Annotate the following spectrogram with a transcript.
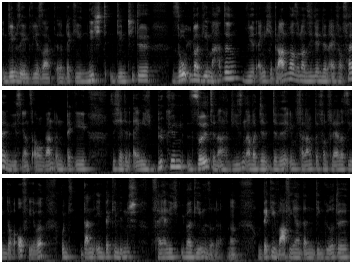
indem sie eben, wie gesagt, äh, Becky nicht den Titel so übergeben hatte, wie es eigentlich geplant war, sondern sie den dann einfach fallen ließ, ganz arrogant und Becky sich ja dann eigentlich bücken sollte nach diesen, aber De Deville eben verlangte von Flair, dass sie ihn doch aufhebe und dann eben Becky Lynch feierlich übergeben solle. Ne? Und Becky warf ihr dann den Gürtel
